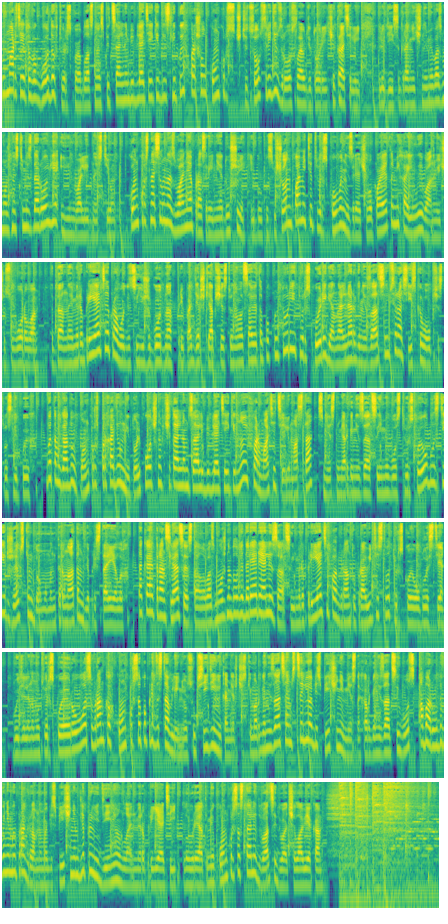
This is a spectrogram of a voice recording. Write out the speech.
В марте этого года в Тверской областной специальной библиотеке для слепых прошел конкурс чтецов среди взрослой аудитории читателей, людей с ограниченными возможностями здоровья и инвалидностью. Конкурс носил название «Прозрение души» и был посвящен памяти тверского незрячего поэта Михаила Ивановича Суворова. Данное мероприятие проводится ежегодно при поддержке Общественного совета по культуре и Тверской региональной организации Всероссийского общества слепых. В этом году конкурс проходил не только очно в читальном зале библиотеки, но и в формате телемоста с местными организациями ВОЗ Тверской области и Ржевским домом-интернатом для престарелых. Такая трансляция стала возможна благодаря реализации мероприятий по гранту правительства Тверской области, выделенному Тверской аэровоз в рамках конкурса по предоставлению субсидий некоммерческим организациям с целью обеспечения местных организаций ВОЗ оборудованием и программным обеспечением для проведения онлайн-мероприятий. Лауреатами конкурса стали 22 человека.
